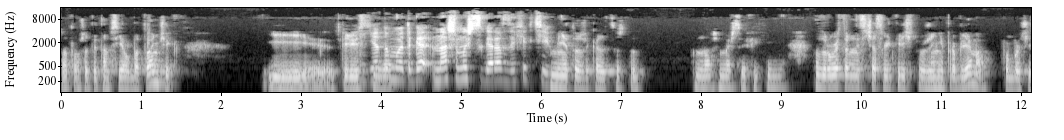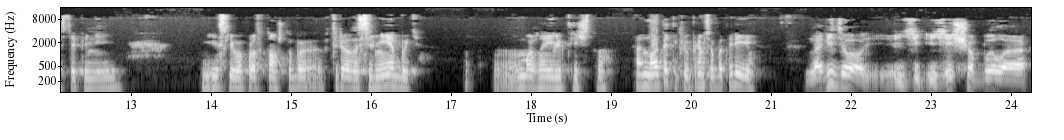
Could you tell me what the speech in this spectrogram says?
на том, что ты там съел батончик, и перевести... Я думаю, это наши мышцы гораздо эффективнее. Мне тоже кажется, что наши мышцы эффективнее. Но, с другой стороны, сейчас электричество уже не проблема, по большей степени. И если вопрос в том, чтобы в три раза сильнее быть, можно и электричество. Но опять-таки упремся в батареи. На видео еще было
